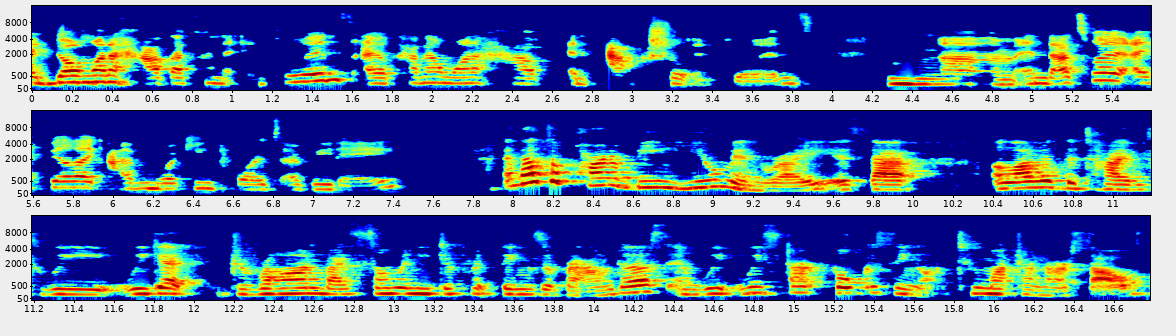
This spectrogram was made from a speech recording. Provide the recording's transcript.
I don't want to have that kind of influence. I kind of want to have an actual influence. Mm-hmm. Um, and that's what I feel like I'm working towards every day. And that's a part of being human, right? Is that a lot of the times we we get drawn by so many different things around us and we, we start focusing on too much on ourselves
